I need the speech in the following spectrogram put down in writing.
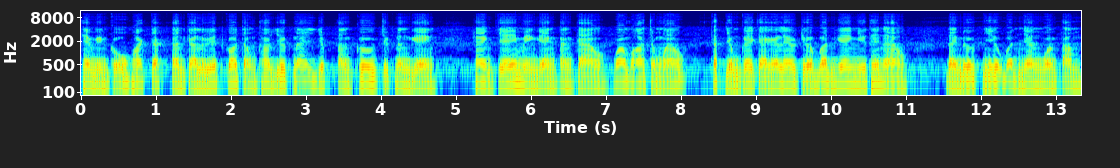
Theo nghiên cứu, hoạt chất alkaloid có trong thảo dược này giúp tăng cường chức năng gan, hạn chế men gan tăng cao và mỡ trong máu. Cách dùng cây cà gai leo chữa bệnh gan như thế nào? Đang được nhiều bệnh nhân quan tâm.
